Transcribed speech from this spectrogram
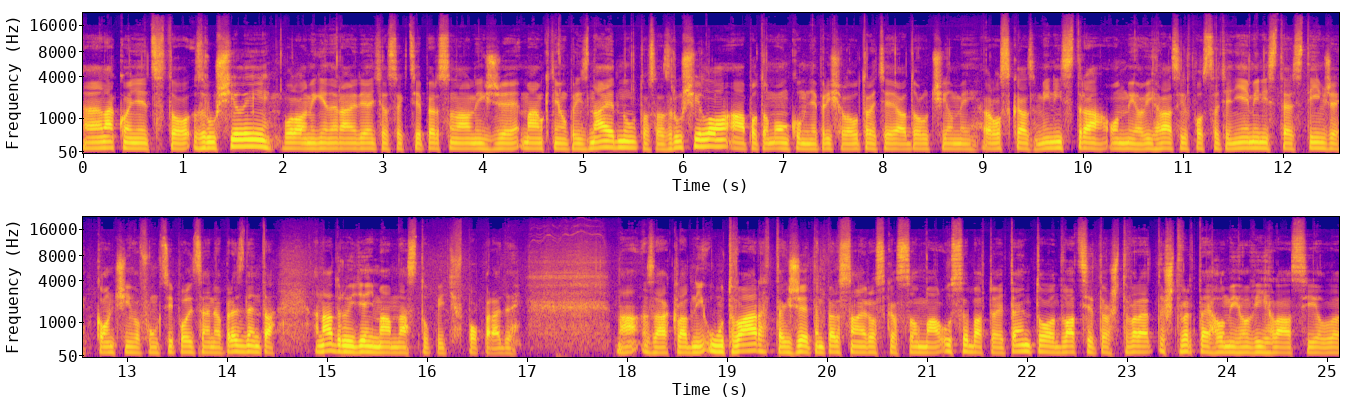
nakoniec to zrušili, volal mi generálny riaditeľ sekcie personálnych, že mám k nemu prísť na jednu, to sa zrušilo a potom on ku mne prišiel o tretej a doručil mi rozkaz ministra. On mi ho vyhlásil v podstate nie minister s tým, že končím vo funkcii policajného prezidenta a na druhý deň mám nastúpiť v Poprade na základný útvar, takže ten personálny rozkaz som mal u seba, to je tento. 24. mi ho vyhlásil e,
